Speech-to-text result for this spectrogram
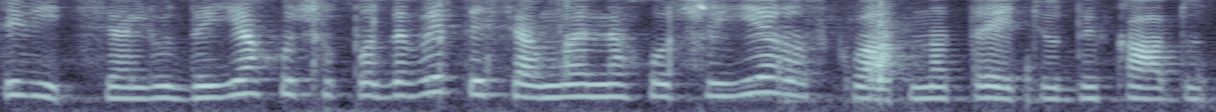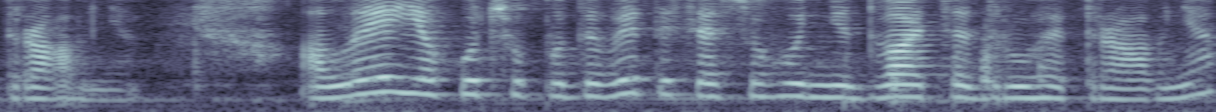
Дивіться, люди, я хочу подивитися, в мене хоч і є розклад на третю декаду травня. Але я хочу подивитися сьогодні 22 травня.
